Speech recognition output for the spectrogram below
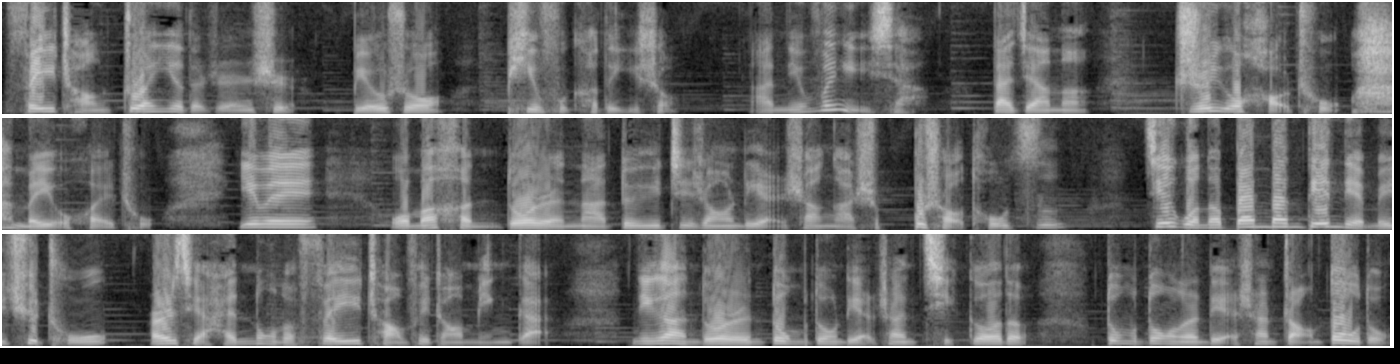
非常专业的人士，比如说皮肤科的医生啊。您问一下，大家呢只有好处 没有坏处，因为我们很多人呢，对于这张脸上啊是不少投资，结果呢斑斑点点没去除，而且还弄得非常非常敏感。你看很多人动不动脸上起疙瘩，动不动呢脸上长痘痘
